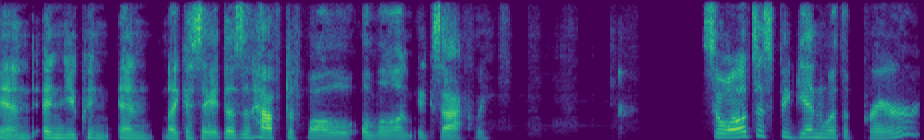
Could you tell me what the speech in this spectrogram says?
and and you can and like I say, it doesn't have to follow along exactly. So I'll just begin with a prayer,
